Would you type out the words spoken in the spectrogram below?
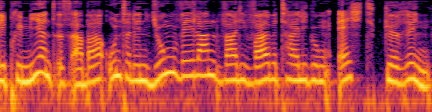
Deprimierend ist aber, unter den Jungwählern war die Wahlbeteiligung echt gering.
